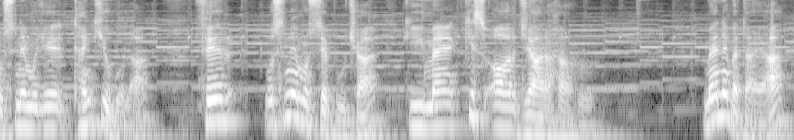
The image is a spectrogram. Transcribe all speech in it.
उसने मुझे थैंक यू बोला। फिर उसने मुझसे पूछा कि मैं किस और जा रहा हूँ। मैंने बताया,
